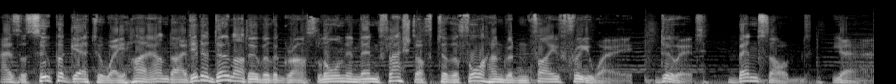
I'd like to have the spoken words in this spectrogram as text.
as the super getaway Hyundai did a donut over the grass lawn and then flashed off to the 405 freeway. Do it. Ben sobbed. Yeah.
